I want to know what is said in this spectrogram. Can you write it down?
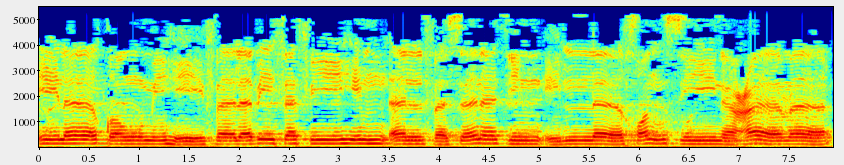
إلى قومه فلبث فيهم ألف سنة إلا خمسين عاما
